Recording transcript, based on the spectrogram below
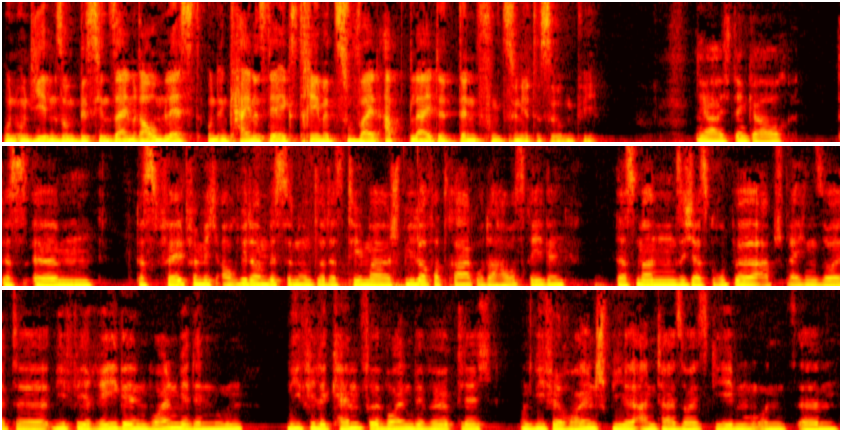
und, und jedem so ein bisschen seinen Raum lässt und in keines der Extreme zu weit abgleitet, dann funktioniert es irgendwie. Ja, ich denke auch. dass ähm, das fällt für mich auch wieder ein bisschen unter das Thema Spielervertrag oder Hausregeln dass man sich als Gruppe absprechen sollte, wie viele Regeln wollen wir denn nun? Wie viele Kämpfe wollen wir wirklich? Und wie viel Rollenspielanteil soll es geben? Und ähm,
